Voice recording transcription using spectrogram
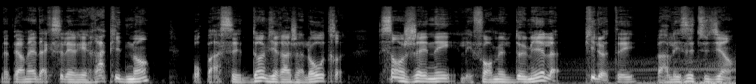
me permet d'accélérer rapidement pour passer d'un virage à l'autre sans gêner les Formules 2000 pilotées par les étudiants.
